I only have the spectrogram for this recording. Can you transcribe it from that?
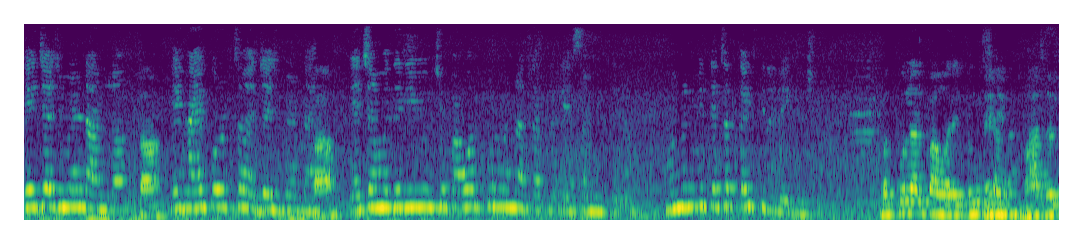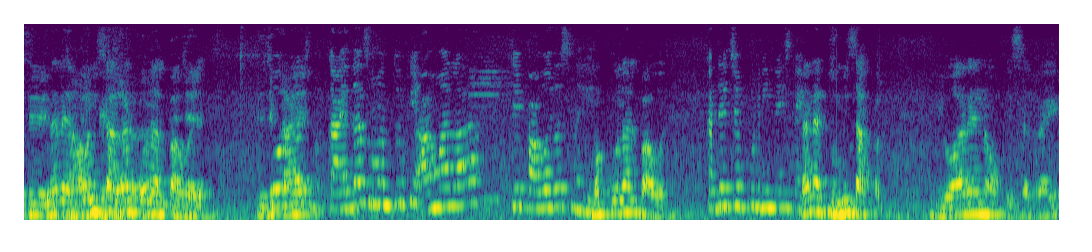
हे जजमेंट आणलं. हा. हे हायकोर्टचं जजमेंट हा. आहे. याच्यामध्ये रिव्ह्यूचे पॉवर पूर्ण नाकारलेले आहे समितीला. म्हणून मी त्याच्यात काहीच निर्णय घेऊ शकत मग कुणाला पावर आहे? तुम्ही सांगा नाही, माझं ते नाही, नाही, तुम्ही सांगा कुणाला त्याचे- आहे. त्याचे काय कोर्टच- कायदाच म्हणतो की आम्हाला ते पॉवरच नाही. मग कुणाला पावर कायद्याच्या पुढे नाही नाही नाही तुम्ही सांगा you are an officer right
